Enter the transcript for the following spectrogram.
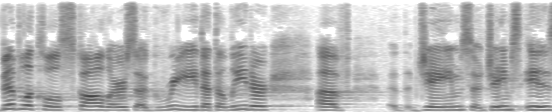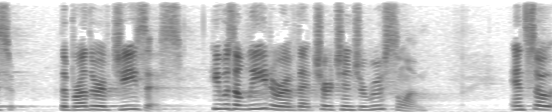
Biblical scholars agree that the leader of James, James is the brother of Jesus. He was a leader of that church in Jerusalem. And so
